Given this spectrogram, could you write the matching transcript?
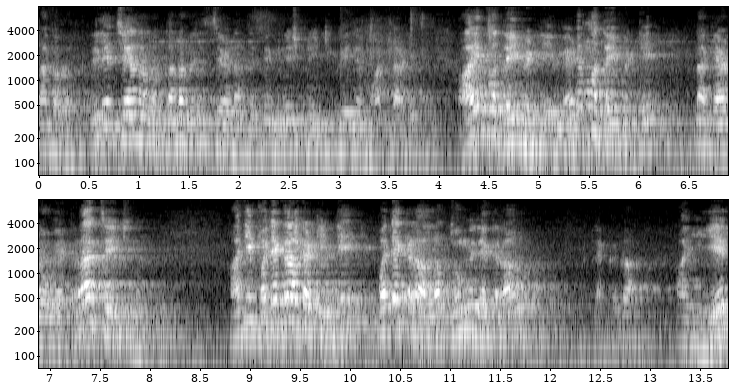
నాకు రిలీజ్ చేయను వద్దన్న రిలీజ్ చేయండి అని చెప్పి మినిస్టర్ ఇంటికి పోయి నేను మాట్లాడి ఆయనతో దయపెట్టి మేడమ్మ దయపెట్టి నాకు ఏడో ఒక ఎకరాలు చేయించింది అది పది ఎకరాలు కట్టింది. పది ఎకరాల్లో తొమ్మిది ఎకరాలు లెక్కగా ఆ ఏం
